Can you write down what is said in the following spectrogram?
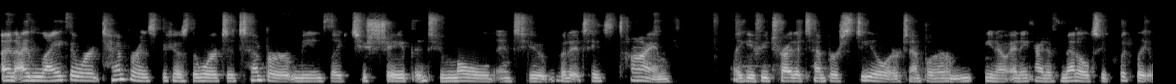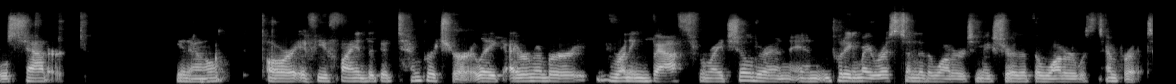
And I like the word temperance because the word to temper means like to shape and to mold and to, but it takes time. Like if you try to temper steel or temper, you know, any kind of metal too quickly, it will shatter, you know, or if you find the good temperature. Like I remember running baths for my children and putting my wrist under the water to make sure that the water was temperate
